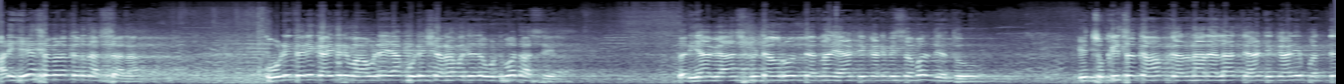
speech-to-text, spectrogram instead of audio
आणि हे सगळं करत असताना कोणीतरी काहीतरी वावड्या या पुढे शहरामध्ये जर उठवत असेल तर या व्यासपीठावरून त्यांना या ठिकाणी मी समज देतो की चुकीचं काम करणाऱ्याला त्या ठिकाणी पद्ध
